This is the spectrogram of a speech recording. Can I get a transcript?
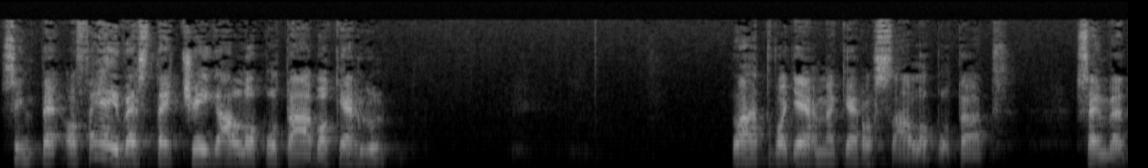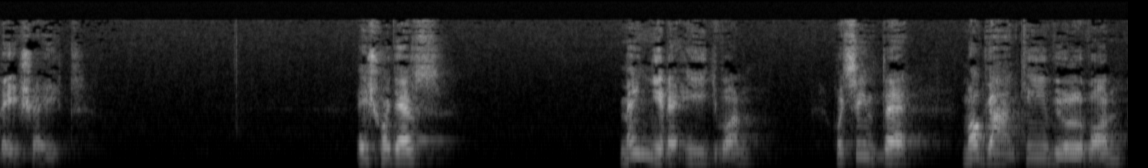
szinte a fejvesztettség állapotába kerül, látva gyermeke rossz állapotát, szenvedéseit. És hogy ez mennyire így van, hogy szinte magán kívül van,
